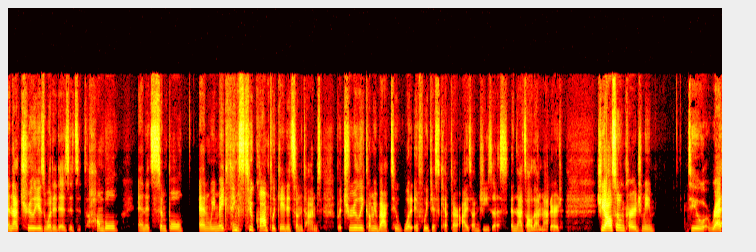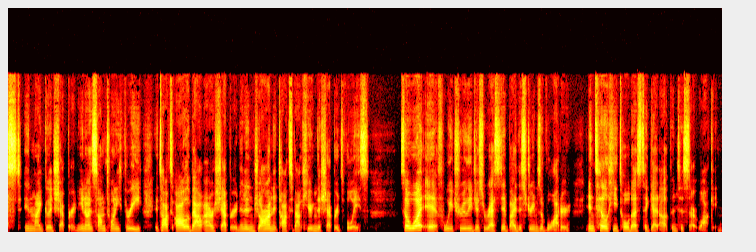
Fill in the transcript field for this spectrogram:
And that truly is what it is. It's, humble and it's simple. And we make things too complicated sometimes. But truly coming back to what if we just kept our eyes on Jesus? And that's all that mattered. She also encouraged me to rest in my good shepherd. You know, in Psalm 23, it talks all about our shepherd. And in John, it talks about hearing the shepherd's voice. So, what if we truly just rested by the streams of water until he told us to get up and to start walking?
